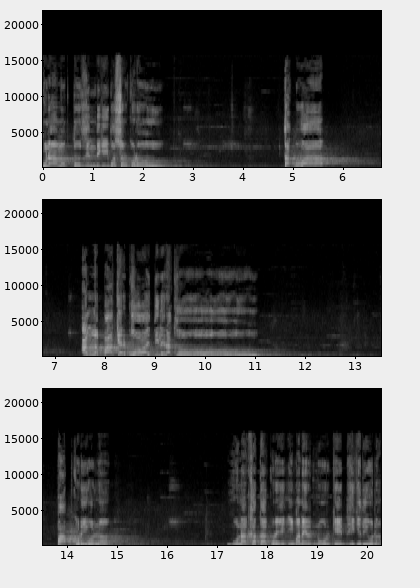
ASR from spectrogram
গুণামুক্ত জিন্দিগি বছর করো। তাকওয়া আল্লাহ পাকের ভয় দিলে রাখো। পাপ করিও না। গোনা খাতা করে ইমানের নূরকে ঢেকে দিও না।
